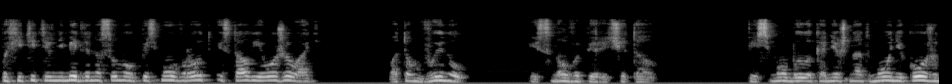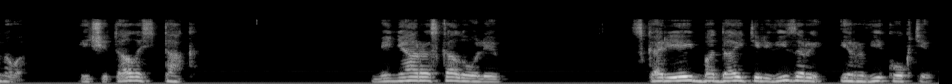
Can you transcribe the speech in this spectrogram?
похититель немедленно сунул письмо в рот и стал его жевать. Потом вынул и снова перечитал. Письмо было, конечно, от Мони Кожаного и читалось так. «Меня раскололи. Скорей бодай телевизоры и рви когти.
